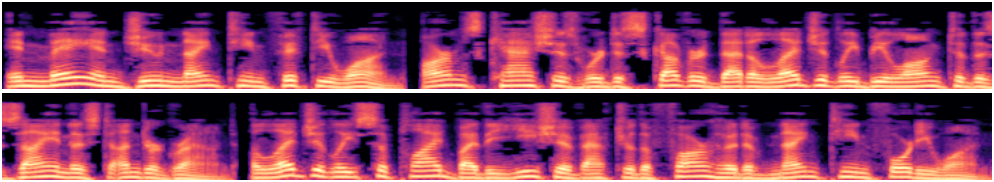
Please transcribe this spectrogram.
In May and June 1951, arms caches were discovered that allegedly belonged to the Zionist underground, allegedly supplied by the Yishuv after the Farhud of 1941.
